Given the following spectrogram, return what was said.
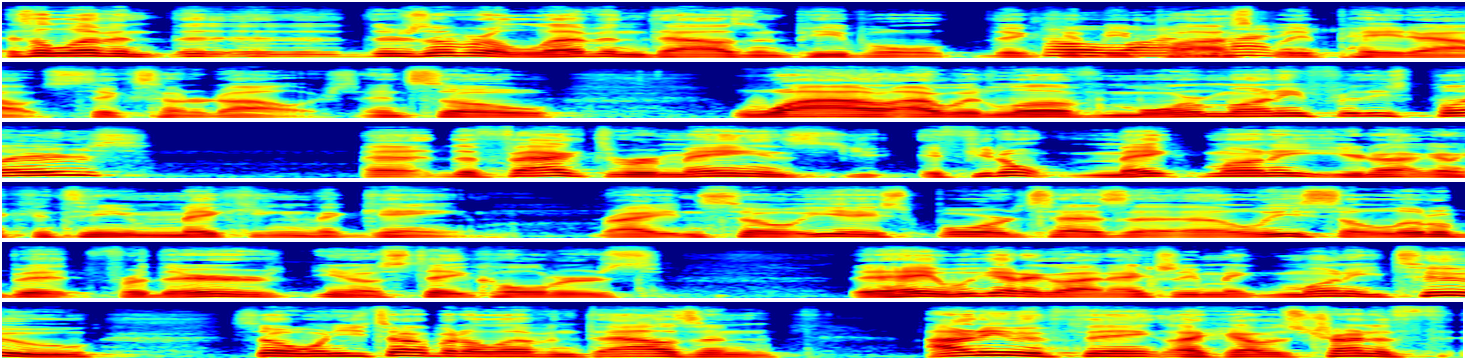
it's 11. uh, There's over 11,000 people that could be possibly paid out $600. And so, while I would love more money for these players, uh, the fact remains: if you don't make money, you're not going to continue making the game, right? And so, EA Sports has a, at least a little bit for their you know stakeholders that hey, we got to go out and actually make money too. So when you talk about 11,000, I don't even think like I was trying to. Th-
